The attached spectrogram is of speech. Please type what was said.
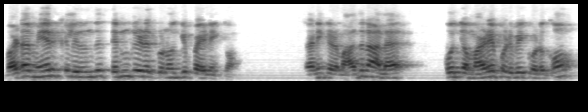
வடமேற்கில் இருந்து தென்கிழக்கு நோக்கி பயணிக்கும் சனிக்கிழமை. அதனால கொஞ்சம் மழை கொடுக்கும்.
